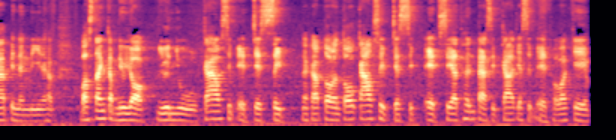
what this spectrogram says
5 เป็นดังนี้นะครับ บอสตันกับนิวยอร์กยืนอยู่ 91 70 นะครับโตรอนโต 90 71เซีแอตเทิล89 71 เพราะว่าเกม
